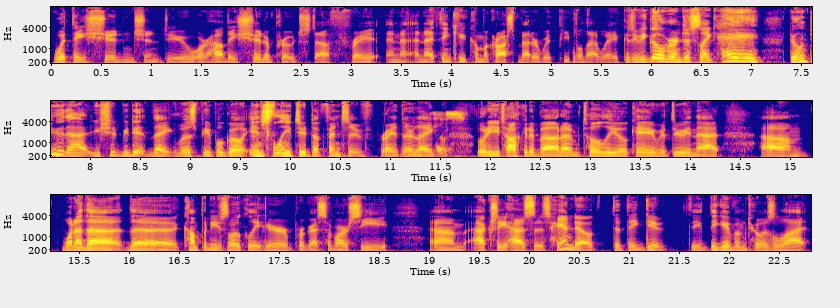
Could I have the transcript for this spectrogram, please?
what they should and shouldn't do or how they should approach stuff, right? And and I think you come across better with people that way because if you go over and just like, hey, don't do that, you should be like most people go instantly to defensive, right? They're like, Yes. what are you talking about? I'm totally okay with doing that. Um, one of the the companies locally here, Progressive RC, um, actually has this handout that they give they, they give them to us a lot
